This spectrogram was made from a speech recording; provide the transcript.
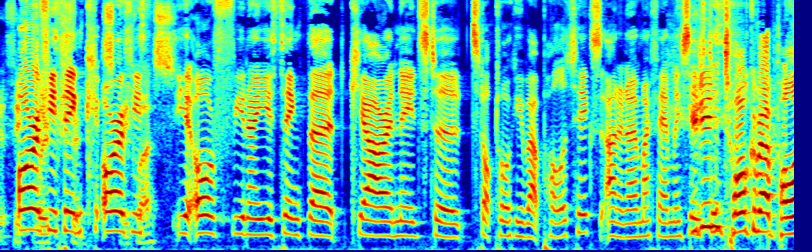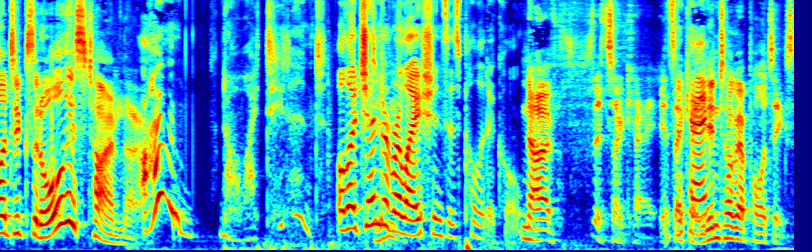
know, think Or if Luke you think, or if you, less. yeah, or if you know, you think that Kiara needs to stop talking about politics. I don't know. My family you didn't to. talk about politics at all this time, though. I'm no, I didn't. Although gender relations is political. no, it's okay. It's, It's okay. okay? You didn't talk about politics.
